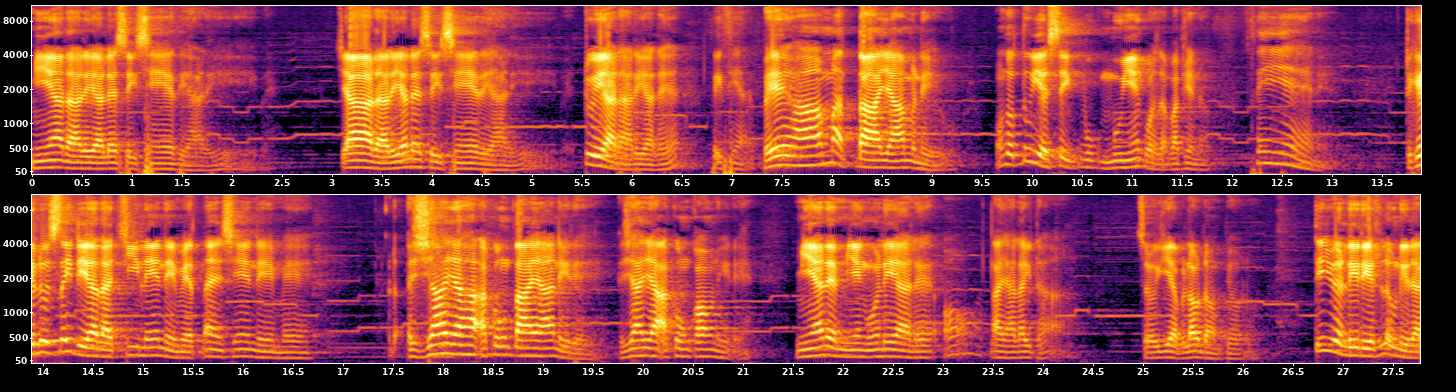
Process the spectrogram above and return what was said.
မြင်ရတာတွေကလည်းစိတ်ဆင်းရဲတရားတွေပဲကြားရတာတွေကလည်းစိတ်ဆင်းရဲတရားတွေပဲတွေ့ရတာတွေကလည်းစိတ်ဆင်းရဲဘယ်ဟာမှตาရမနေဘူးဘုန်းတော်သူ့ရဲ့စိတ်မူရင်းကောစားဘာဖြစ်နော်ဆင်းရဲနေတကယ်လို့စိတ်တွေကသာကြည်လင်းနေမယ်တန့်ရှင်းနေမယ် အရာရာဟာအကုန်ตาရနေတယ်အရာရာအကုန်ကောင်းနေတယ်မြင်ရတဲ့မြင်ကွင်းလေးကလည်းဩตาရလိုက်တာဆိုကြီးကဘယ်လောက်တောင်ပြောတော့တိရွက်လေးတွေလှုပ်နေတာ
